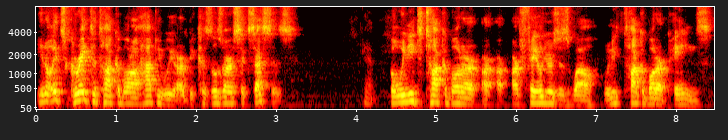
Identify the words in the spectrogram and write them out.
You know, it's great to talk about how happy we are because those are successes but we need to talk about our, our, our failures as well. We need to talk about our pains.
